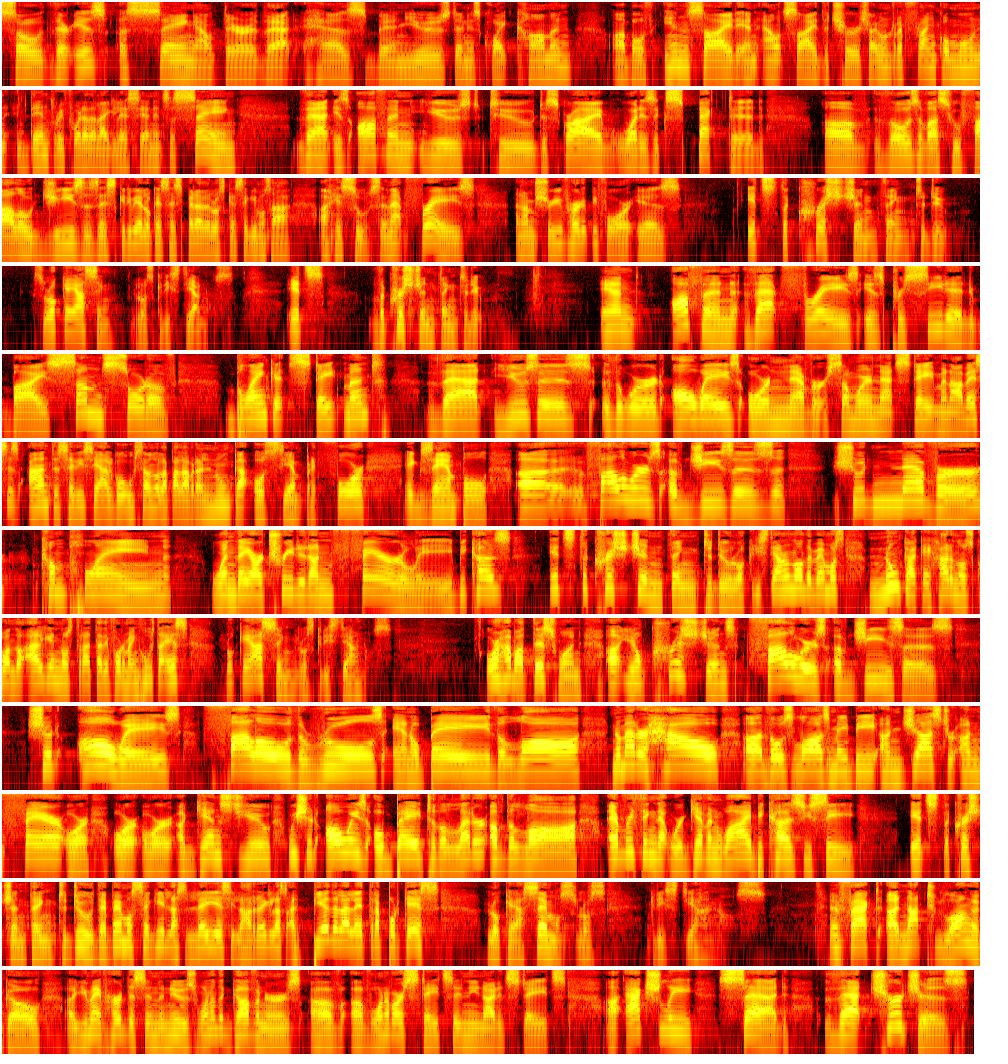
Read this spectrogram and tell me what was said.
So, there is a saying out there that has been used and is quite common uh, both inside and outside the church. Hay un refrán común dentro y fuera de la iglesia, and it's a saying that is often used to describe what is expected of those of us who follow Jesus. Escribe lo que se espera de los que seguimos a, a Jesús. And that phrase, and I'm sure you've heard it before, is it's the Christian thing to do. Es lo que hacen los cristianos. It's the Christian thing to do. And often that phrase is preceded by some sort of blanket statement that uses the word always or never somewhere in that statement. A veces antes se dice algo usando la palabra nunca o siempre. For example, uh, followers of Jesus should never complain when they are treated unfairly because it's the Christian thing to do. Los cristianos no debemos nunca quejarnos cuando alguien nos trata de forma injusta. Es lo que hacen los cristianos. Or how about this one? Uh, you know, Christians, followers of Jesus, should always follow the rules and obey the law no matter how uh, those laws may be unjust or unfair or, or, or against you, we should always obey to the letter of the law everything that we're given. Why? Because you see, it's the Christian thing to do. Debemos seguir las leyes y las reglas al pie de la letra porque es lo que hacemos los cristianos. In fact, uh, not too long ago, uh, you may have heard this in the news, one of the governors of, of one of our states in the United States uh, actually said that churches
